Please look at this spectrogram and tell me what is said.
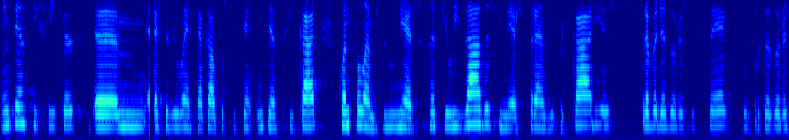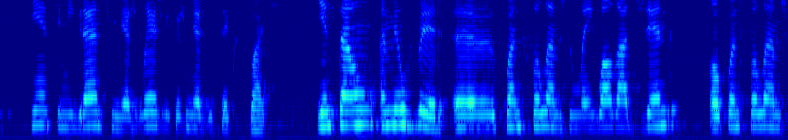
intensifica-se, um, esta violência acaba por se intensificar quando falamos de mulheres racializadas, mulheres trans e precárias, trabalhadoras do sexo, portadoras de deficiência, migrantes, mulheres lésbicas, mulheres bissexuais. E então, a meu ver, uh, quando falamos de uma igualdade de género, ou quando falamos,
